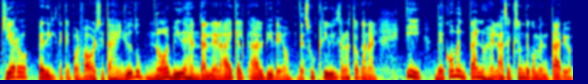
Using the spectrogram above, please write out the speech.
quiero pedirte que por favor si estás en YouTube no olvides en darle like al, video, de suscribirte a nuestro canal y de comentarnos en la sección de comentarios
